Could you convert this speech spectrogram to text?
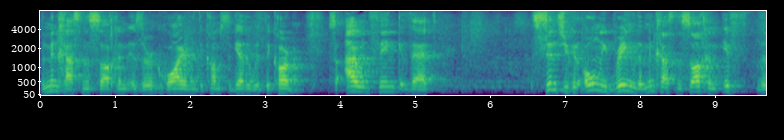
the minchas nesachim is a requirement that comes together with the korban. So I would think that since you could only bring the minchas nesachim if the,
